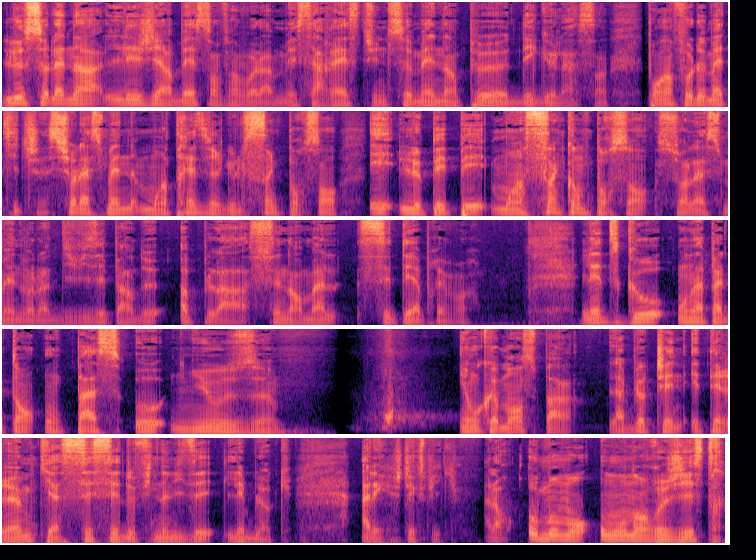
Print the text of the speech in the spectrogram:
le Solana légère baisse, enfin voilà, mais ça reste une semaine un peu dégueulasse. hein. Pour info, le Matic sur la semaine, moins 13,5% et le PP, moins 50% sur la semaine, voilà, divisé par deux. Hop là, c'est normal, c'était à prévoir. Let's go, on n'a pas le temps, on passe aux news. Et on commence par la blockchain Ethereum qui a cessé de finaliser les blocs. Allez, je t'explique. Alors, au moment où on enregistre,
